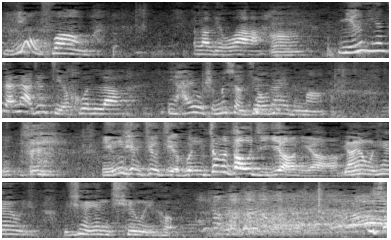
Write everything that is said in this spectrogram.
没有风。老刘啊，嗯，明天咱俩就结婚了，你还有什么想交代的吗？明天就结婚，你这么着急呀、你啊？洋洋，我现在我我就想让你亲我一口。行，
